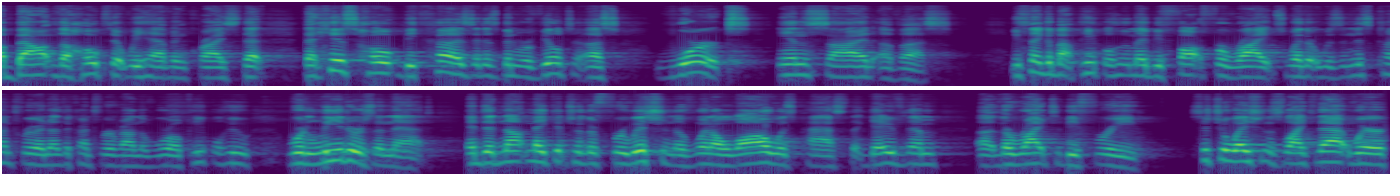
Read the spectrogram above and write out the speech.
about the hope that we have in Christ, that, that his hope, because it has been revealed to us, works inside of us. You think about people who maybe fought for rights, whether it was in this country or another country around the world, people who were leaders in that and did not make it to the fruition of when a law was passed that gave them uh, the right to be free. Situations like that where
